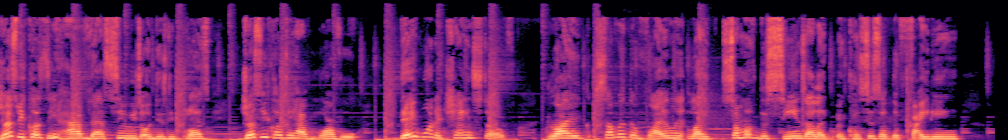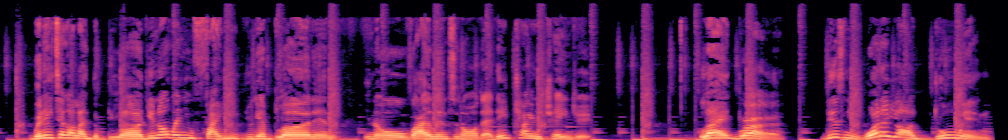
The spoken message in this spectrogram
just because they have that series on Disney Plus, just because they have Marvel, they want to change stuff. Like some of the violent, like some of the scenes are like consists of the fighting, where they take out like the blood. You know when you fight, you, you get blood and you know violence and all that. They trying to change it. Like, bruh, Disney, what are y'all doing?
